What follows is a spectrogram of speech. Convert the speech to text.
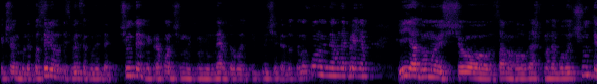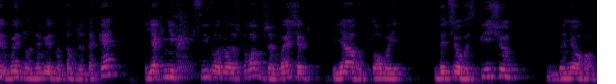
Якщо він буде посилюватись, ви це будете чути. Мікрофон чомусь мені не вдалося підключити до телефону, він його не прийняв. І я думаю, що саме головне, щоб мене було чути, видно, не видно, то вже таке. Як міг світло налаштував, вже вечір, я готовий до цього спічу. До нього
